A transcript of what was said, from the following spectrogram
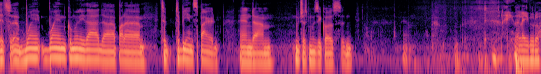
it's a buen, buen comunidad uh, para to, to be inspired. And um, muchos músicos. And, Ahí, dale duro.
